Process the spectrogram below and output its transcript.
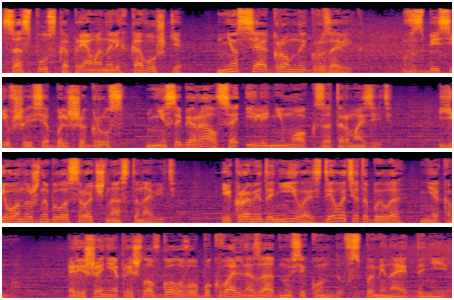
Со спуска прямо на легковушке несся огромный грузовик. Взбесившийся большегруз не собирался или не мог затормозить. Его нужно было срочно остановить. И кроме Даниила сделать это было некому. Решение пришло в голову буквально за одну секунду, вспоминает Даниил.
